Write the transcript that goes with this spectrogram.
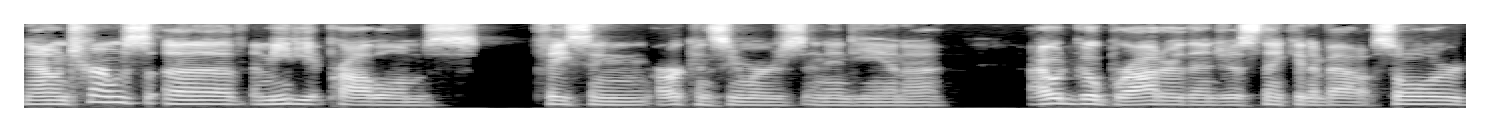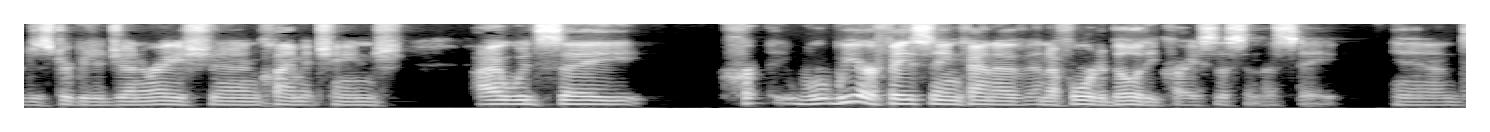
Now, in terms of immediate problems facing our consumers in Indiana, I would go broader than just thinking about solar, distributed generation, climate change. I would say we are facing kind of an affordability crisis in the state. And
